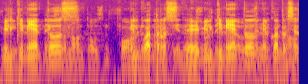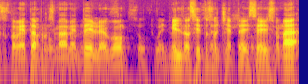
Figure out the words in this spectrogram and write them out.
1500, 1500, 1490 aproximadamente y luego 1286. Una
